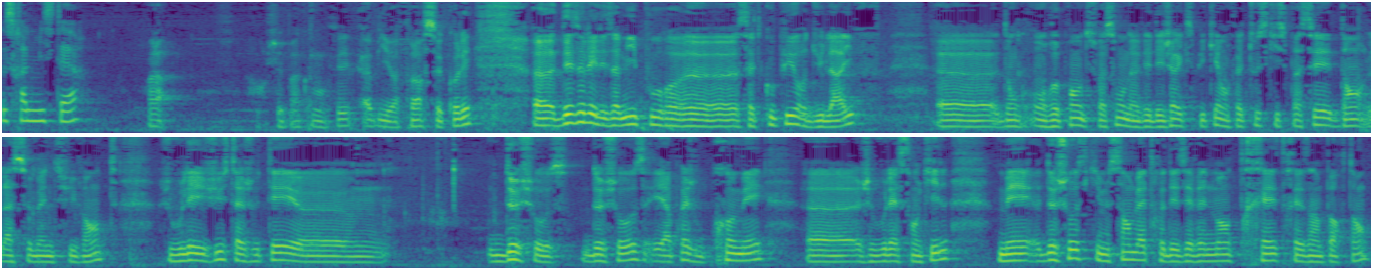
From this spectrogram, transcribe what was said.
Ce sera le mystère. Voilà. Je sais pas comment on fait. Ah il va falloir se coller. Euh, désolé les amis pour euh, cette coupure du live. Euh, donc on reprend. De toute façon, on avait déjà expliqué en fait tout ce qui se passait dans la semaine suivante. Je voulais juste ajouter deux choses, deux choses, et après je vous promets, je vous laisse tranquille. Mais deux choses qui me semblent être des événements très très importants.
